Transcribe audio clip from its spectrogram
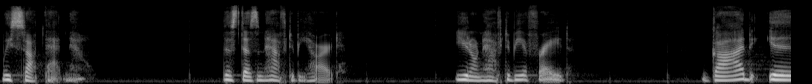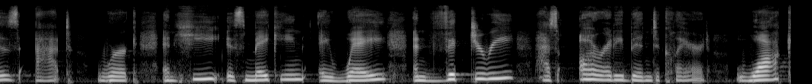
We stop that now. This doesn't have to be hard. You don't have to be afraid. God is at work and He is making a way, and victory has already been declared. Walk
